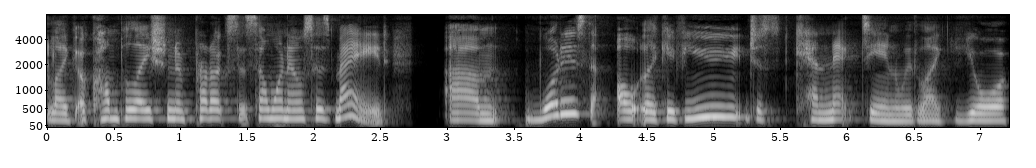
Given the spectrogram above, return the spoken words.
like a compilation of products that someone else has made. Um, what is the like if you just connect in with like your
